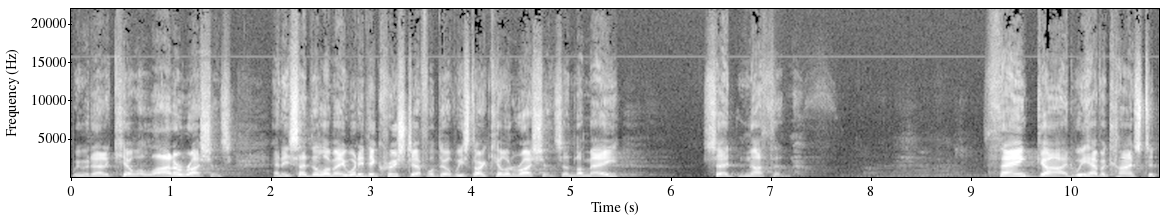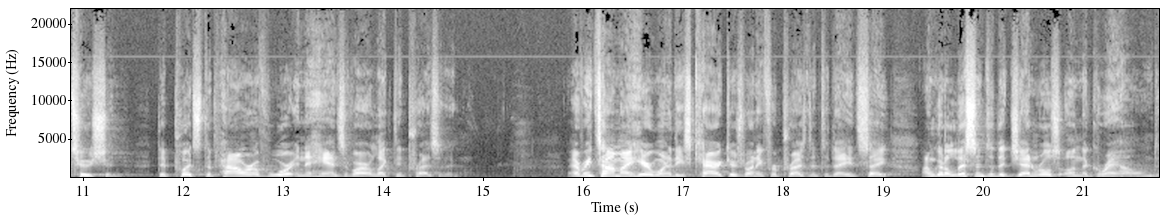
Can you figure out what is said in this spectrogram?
We would have to kill a lot of Russians. And he said to LeMay, What do you think Khrushchev will do if we start killing Russians? And LeMay said, Nothing. Thank God we have a constitution that puts the power of war in the hands of our elected president. Every time I hear one of these characters running for president today and say, I'm going to listen to the generals on the ground,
